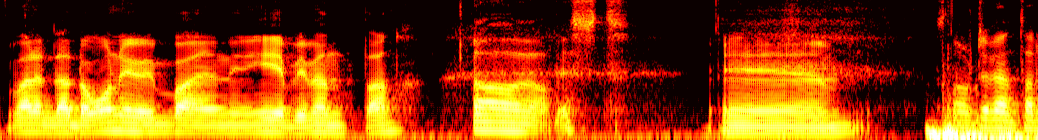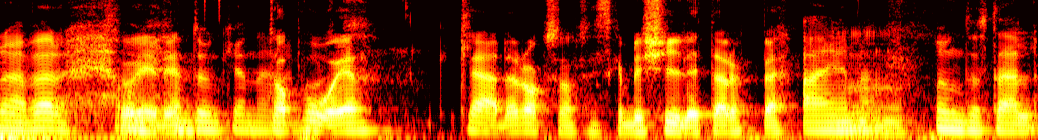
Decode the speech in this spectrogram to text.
Varenda dag nu är bara en evig väntan. Ja, ja visst. Eh, Snart är väntan över. Så är det. Dunken är ta på er kläder också. Det ska bli kyligt där uppe. Jajamän. Mm. Underställ.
